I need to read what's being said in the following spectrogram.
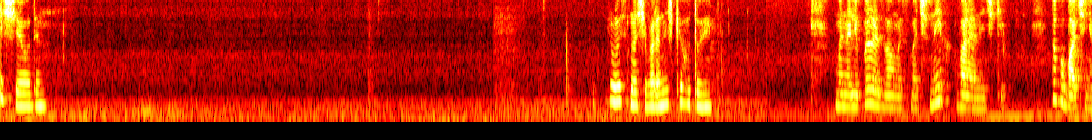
І ще один. Ось наші варенички готові. Ми наліпили з вами смачних вареничків. До побачення!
